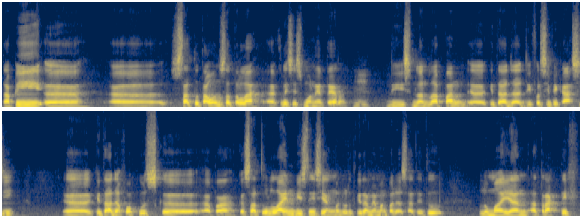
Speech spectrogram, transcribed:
Tapi eh, eh, satu tahun setelah eh, krisis moneter Hmm. di 98 eh, kita ada diversifikasi. Eh, kita ada fokus ke apa ke satu line bisnis yang menurut kita memang pada saat itu lumayan atraktif.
